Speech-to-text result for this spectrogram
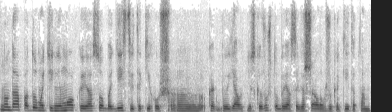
Ну да, подумать и не мог, и особо действий таких уж, э, как бы я вот не скажу, чтобы я совершала уже какие-то там,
